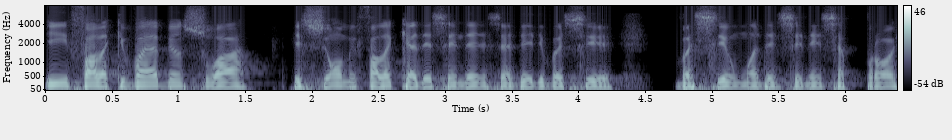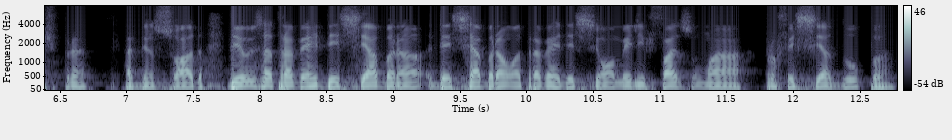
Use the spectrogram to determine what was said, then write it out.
e fala que vai abençoar esse homem, fala que a descendência dele vai ser vai ser uma descendência próspera, abençoada. Deus, através desse Abraão, desse Abraão, através desse homem, ele faz uma profecia dupla.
